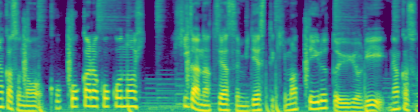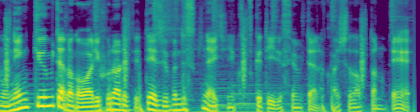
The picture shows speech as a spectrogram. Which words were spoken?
なんかそのここからここの日が夏休みですって決まっているというよりなんかその年休みたいなのが割り振られてて自分で好きな位置にくっつけていいですよみたいな会社だったので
